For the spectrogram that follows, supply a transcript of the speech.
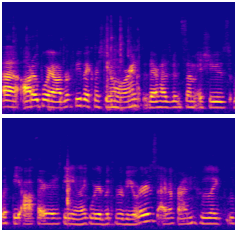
uh, Autoboyography by Christina Lauren. There has been some issues with the authors being like weird with reviewers. I have a friend who like was,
